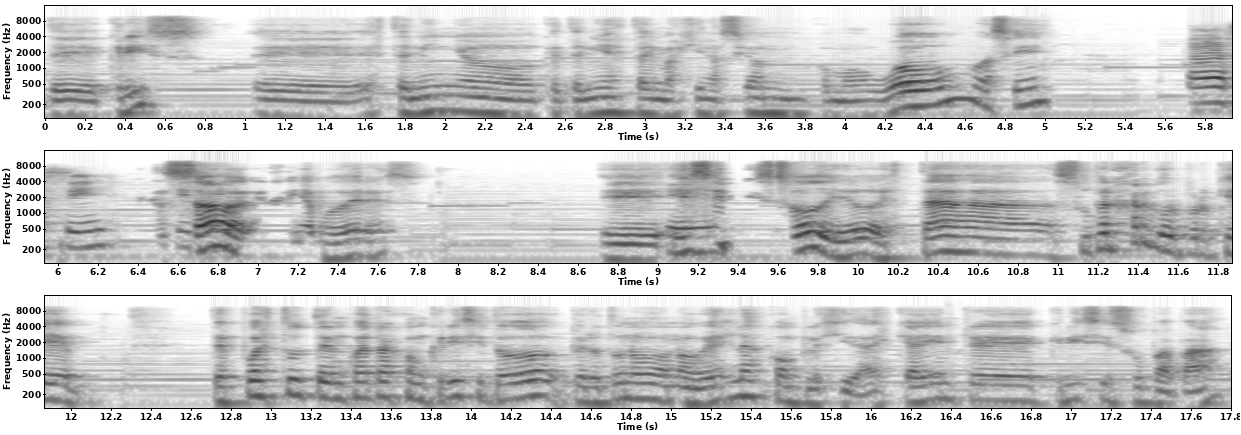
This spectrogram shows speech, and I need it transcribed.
de Chris? Eh, este niño que tenía esta imaginación como wow, así. Ah, sí. Pensaba que tenía poderes. Ese episodio está súper hardcore porque después tú te encuentras con Chris y todo, pero tú no, no ves las complejidades que hay entre Chris y su papá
